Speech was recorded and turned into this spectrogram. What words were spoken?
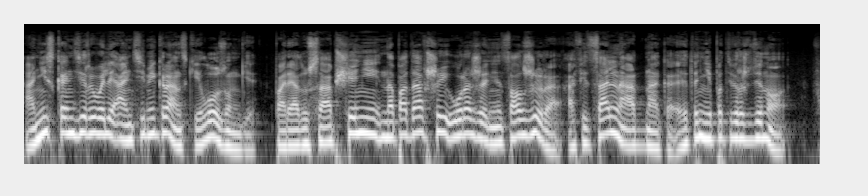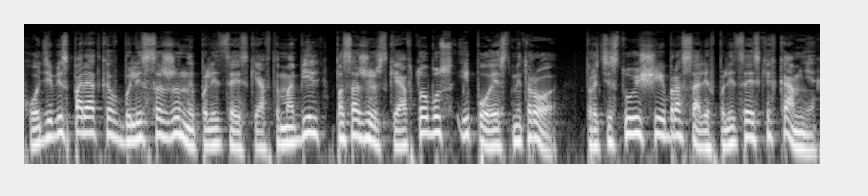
Они скандировали антимигрантские лозунги. По ряду сообщений нападавший уроженец Алжира. Официально, однако, это не подтверждено. В ходе беспорядков были сожжены полицейский автомобиль, пассажирский автобус и поезд метро. Протестующие бросали в полицейских камни.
